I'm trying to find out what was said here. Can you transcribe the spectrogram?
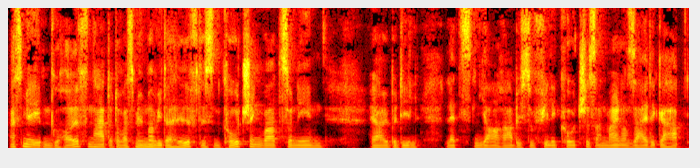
Was mir eben geholfen hat oder was mir immer wieder hilft, ist ein Coaching wahrzunehmen. Ja, über die letzten Jahre habe ich so viele Coaches an meiner Seite gehabt,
